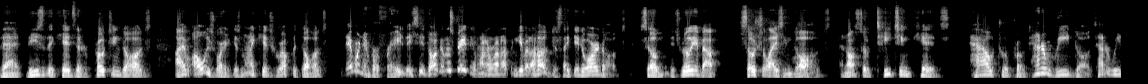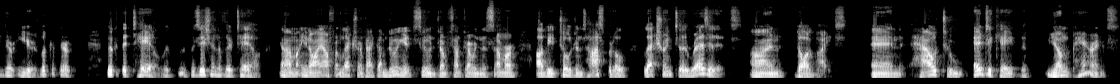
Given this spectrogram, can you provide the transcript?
that these are the kids that are approaching dogs. I'm always worried because my kids grew up with dogs. They were never afraid. They see a dog on the street. They want to run up and give it a hug, just like they do our dogs. So it's really about socializing dogs and also teaching kids how to approach, how to read dogs, how to read their ears, look at their, look at the tail, the position of their tail. Um, you know, I often lecture. In fact, I'm doing it soon. Sometime in the summer, I'll be at Children's Hospital lecturing to the residents on dog bites and how to educate the young parents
